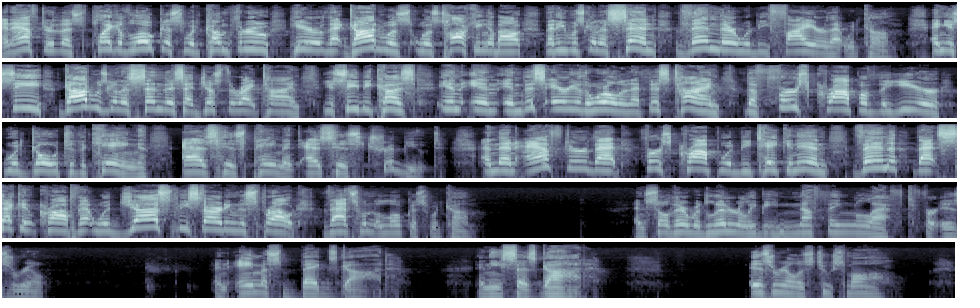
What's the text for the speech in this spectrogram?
And after this plague of locusts would come through here that God was, was talking about, that He was going to send, then there would be fire that would come. And you see, God was going to send this at just the right time. You see, because in, in, in this area of the world and at this time, the first crop of the year would go to the king as his payment, as his tribute. And then after that first crop would be taken in, then that second crop that would just be starting to sprout, that's when the locust would come. And so there would literally be nothing left for Israel and Amos begs God. And he says, God, Israel is too small.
